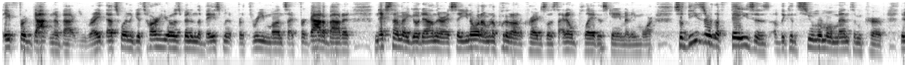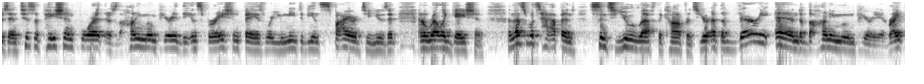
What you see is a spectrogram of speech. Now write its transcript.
They've forgotten about you, right? That's when Guitar Hero has been in the basement for three months. I forgot about it. Next time I go down there, I say, you know what, I'm going to put it on Craigslist. I don't play this game anymore. So these are the phases of the consumer momentum curve. There's anticipation for it, there's the honeymoon period, the inspiration phase where you need to be inspired to use it, and relegation. And that's what's happened since you left the conference. You're at the very end of the honeymoon period, right?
